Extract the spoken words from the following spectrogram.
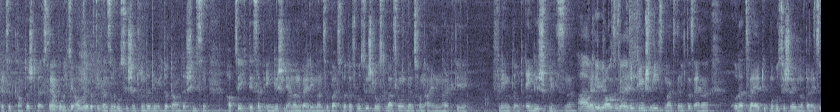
derzeit Counter-Strike Sehr und ich behaupte, dass die ganzen russischen Kinder, die mich dort dauernd erschießen, hauptsächlich deshalb Englisch lernen, weil ihnen, sobald sie dort auf Russisch losquasseln, werden sie von allen halt geflamed und Englisch please. Ne? Ah, okay, weil du brauchst das also, wenn du im Team spielst, magst du nicht, dass einer oder zwei Typen Russisch reden und der Rest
